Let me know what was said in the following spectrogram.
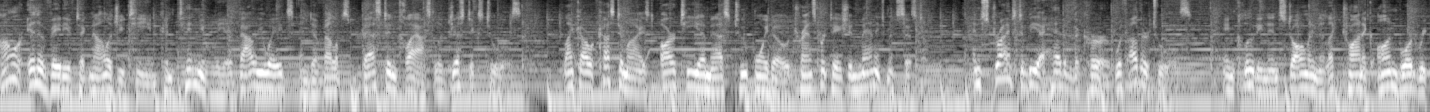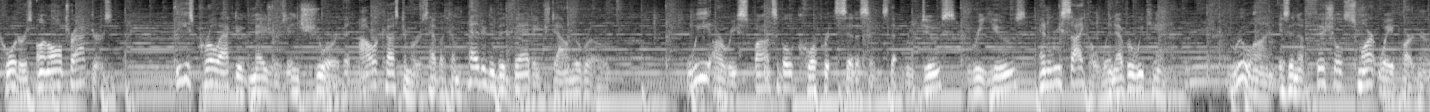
Our innovative technology team continually evaluates and develops best-in-class logistics tools, like our customized RTMS 2.0 transportation management system, and strives to be ahead of the curve with other tools, including installing electronic onboard recorders on all tractors. These proactive measures ensure that our customers have a competitive advantage down the road. We are responsible corporate citizens that reduce, reuse, and recycle whenever we can. Ruan is an official SmartWay partner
